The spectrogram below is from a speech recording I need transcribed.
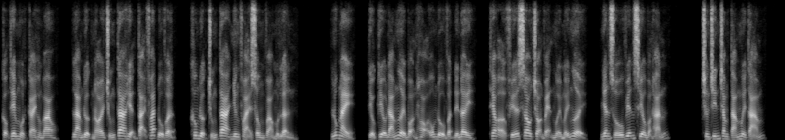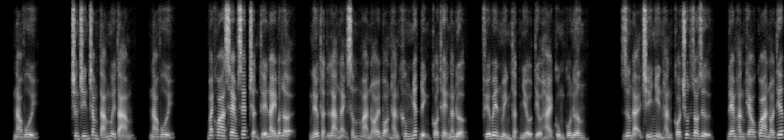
cộng thêm một cái hồng bao, làm được nói chúng ta hiện tại phát đồ vật, không được chúng ta nhưng phải xông vào một lần. Lúc này, tiểu kiều đám người bọn họ ôm đồ vật đến đây, theo ở phía sau trọn vẹn mười mấy người, nhân số viễn siêu bọn hắn. Chương chín trăm tám mươi tám. Nào vui chương chín trăm tám mươi tám nào vui. Bách khoa xem xét trận thế này bất lợi, nếu thật là ngạnh sấm mà nói bọn hắn không nhất định có thể ngăn được, phía bên mình thật nhiều tiểu hài cùng cô nương. Dương đại trí nhìn hắn có chút do dự, đem hắn kéo qua nói tiếp,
